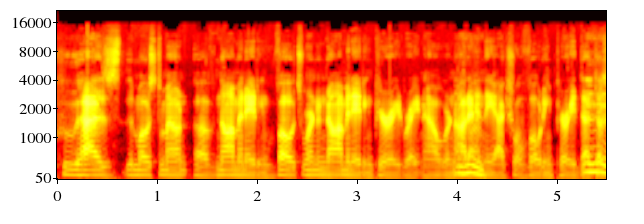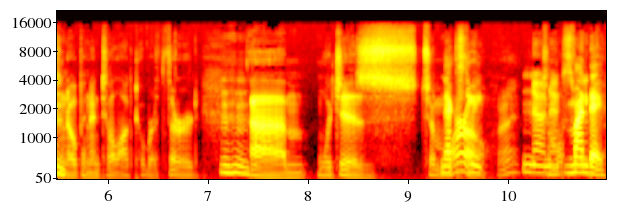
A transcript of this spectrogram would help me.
who has the most amount of nominating votes. We're in a nominating period right now. We're not in the actual voting period. That doesn't open until October 3rd um, which is tomorrow. week. Right? No, next Monday, week.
